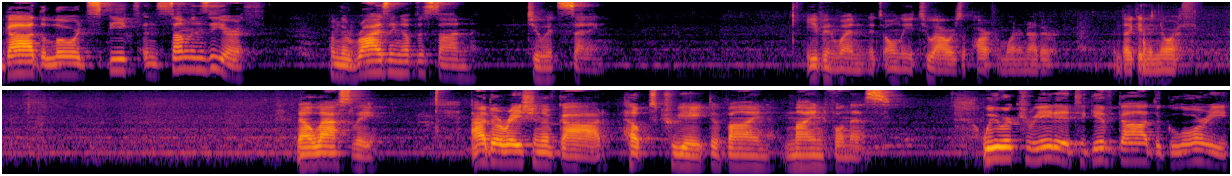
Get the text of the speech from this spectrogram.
God the Lord, speaks and summons the earth from the rising of the sun to its setting, even when it's only two hours apart from one another, like in the north. Now, lastly, adoration of God helps create divine mindfulness. We were created to give God the glory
